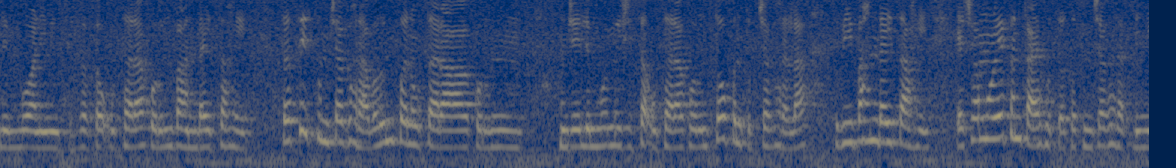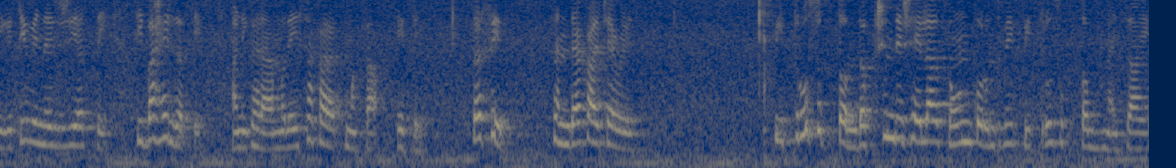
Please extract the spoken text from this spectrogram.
लिंबू आणि मिरचीचा तो उतारा करून बांधायचा आहे. तसेच तुमच्या घरावरून पण उतारा करून म्हणजे लिंबू मिरचीचा उतारा करून तो पण तुमच्या घराला तुम्ही बांधायचा आहे. याच्यामुळे पण काय होतं का तुमच्या घरातली निगेटिव्ह एनर्जी जी असते ती बाहेर जाते आणि घरामध्ये सकारात्मकता येते. तसेच संध्याकाळच्या वेळेस पितृसुक्तम दक्षिण दिशेला तोंड करून तुम्ही पितृसुक्तम म्हणायचं आहे.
